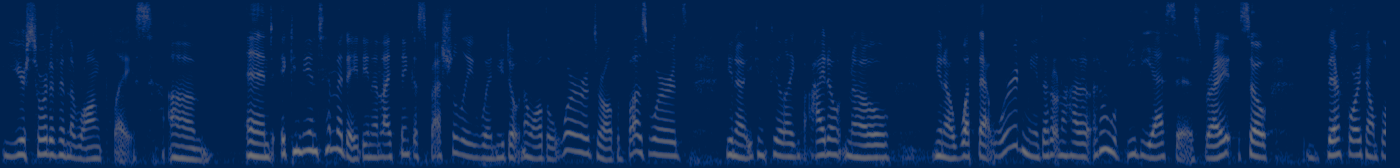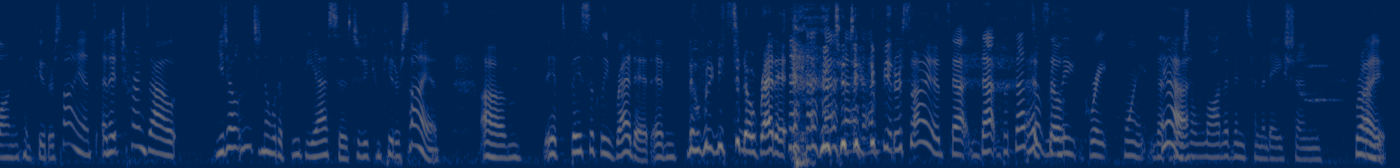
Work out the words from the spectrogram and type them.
you're sort of in the wrong place. Um, and it can be intimidating, and I think especially when you don't know all the words or all the buzzwords, you know, you can feel like if I don't know, you know, what that word means, I don't know how to, I don't know what BBS is, right? So therefore I don't belong in computer science. And it turns out you don't need to know what a BBS is to do computer science. Um, it's basically Reddit, and nobody needs to know Reddit to do computer science. That, that, but that's and a so, really great point, that yeah. there's a lot of intimidation right.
